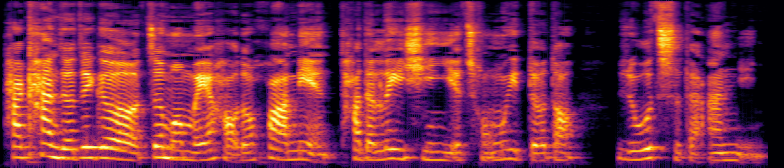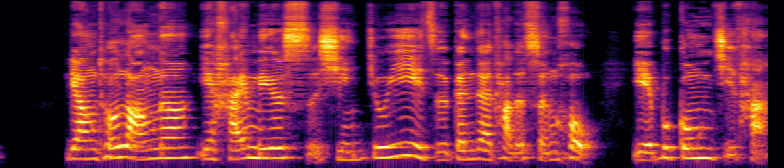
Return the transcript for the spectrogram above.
他看着这个这么美好的画面，他的内心也从未得到如此的安宁。两头狼呢也还没有死心，就一直跟在他的身后，也不攻击他。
